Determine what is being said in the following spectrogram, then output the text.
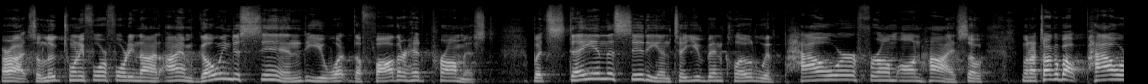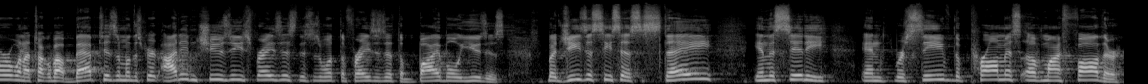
All right, so Luke 24 49. I am going to send you what the Father had promised, but stay in the city until you've been clothed with power from on high. So when I talk about power, when I talk about baptism of the Spirit, I didn't choose these phrases. This is what the phrases that the Bible uses. But Jesus, he says, stay in the city and receive the promise of my Father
